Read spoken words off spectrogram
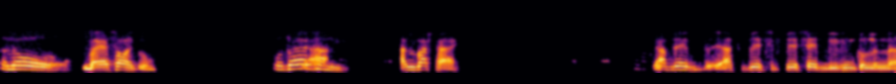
হ্যালো ভাই আসসালামু আলাইকুম। কোথায় আছেন? আমি বাসায়। আপনি প্রেসে ব্রিফিং করলেন না?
